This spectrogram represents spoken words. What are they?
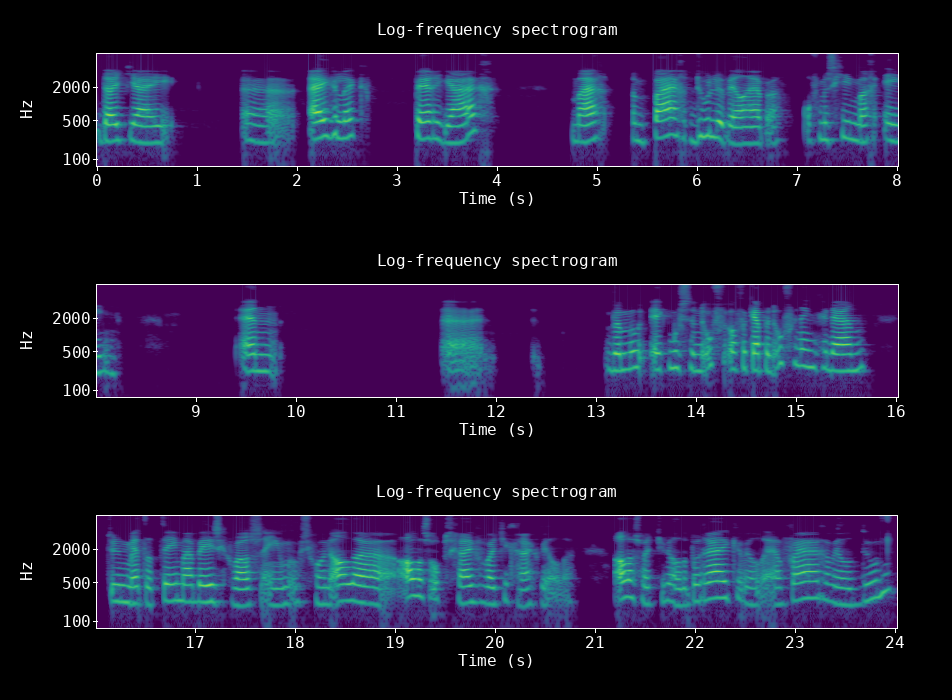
dat jij uh, eigenlijk per jaar maar een paar doelen wil hebben. Of misschien maar één. En uh, we ik, moest een oef of ik heb een oefening gedaan toen ik met dat thema bezig was. En je moest gewoon alle, alles opschrijven wat je graag wilde. Alles wat je wilde bereiken, wilde ervaren, wilde doen.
